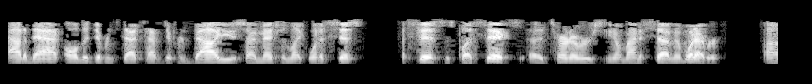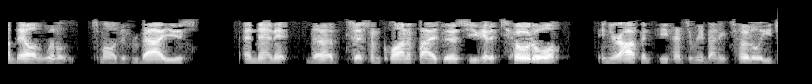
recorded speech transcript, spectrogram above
out of that, all the different stats have different values. So I mentioned like when assist, assist is plus six, uh, turnovers, you know, minus seven, whatever. Um, they all have little, small different values. And then it, the system quantifies those. So you get a total in your offense, defensive rebounding total each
